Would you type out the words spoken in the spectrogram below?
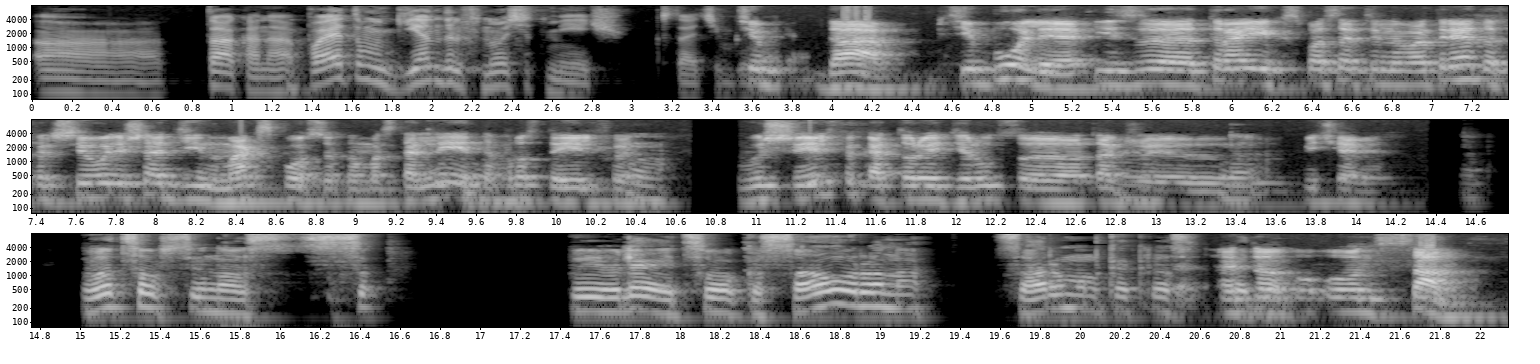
А, так она. Поэтому Гендальф носит меч, кстати говоря. Тем, да, тем более из э, троих спасательного отряда всего лишь один Макс с посохом, остальные это просто эльфы. Высшие эльфы, которые дерутся также да. мечами. Вот, собственно, с... появляется око Саурона. Саруман как раз. Это он сам.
